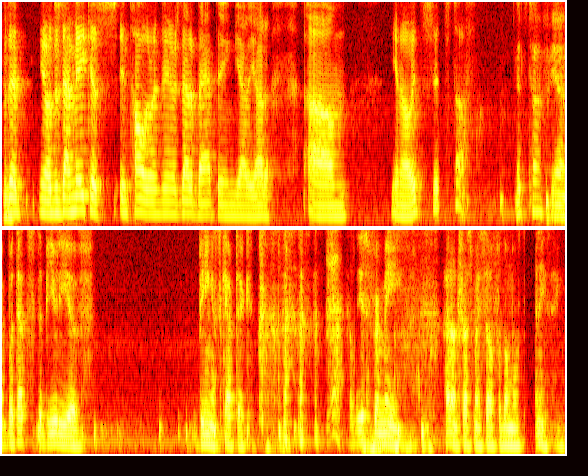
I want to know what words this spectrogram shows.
But that you know, does that make us intolerant? Is that a bad thing? Yada yada. Um, you know, it's it's tough. It's tough, yeah. But that's the beauty of being a skeptic. yeah. At least for me, I don't trust myself with almost anything.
